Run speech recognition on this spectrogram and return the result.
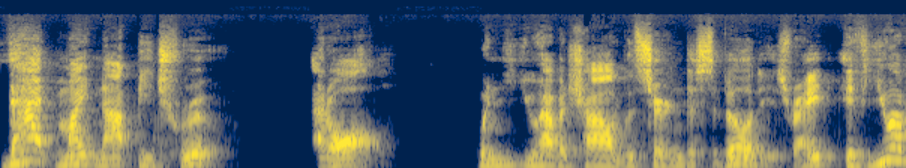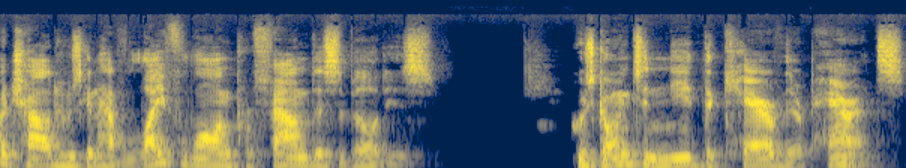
that might not be true at all when you have a child with certain disabilities, right? If you have a child who's going to have lifelong profound disabilities, who's going to need the care of their parents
